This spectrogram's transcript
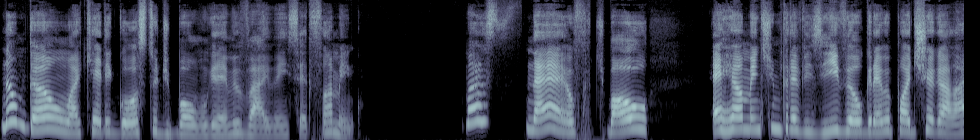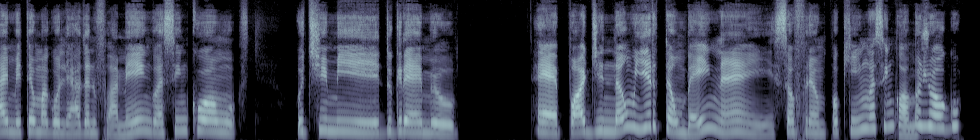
não dão aquele gosto de bom, o Grêmio vai vencer o Flamengo. Mas, né, o futebol é realmente imprevisível, o Grêmio pode chegar lá e meter uma goleada no Flamengo, assim como o time do Grêmio é, pode não ir tão bem, né, e sofrer um pouquinho, assim como o jogo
